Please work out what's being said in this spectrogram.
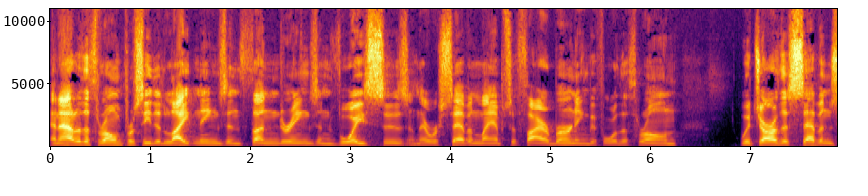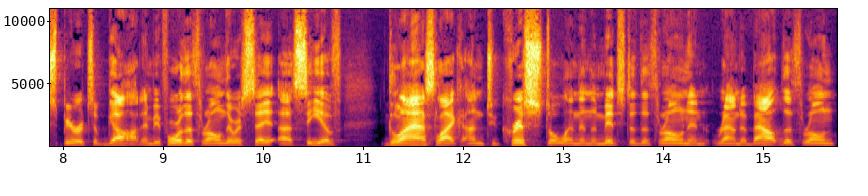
And out of the throne proceeded lightnings and thunderings and voices, and there were seven lamps of fire burning before the throne which are the seven spirits of God. And before the throne there was a sea of glass like unto crystal, and in the midst of the throne and round about the throne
